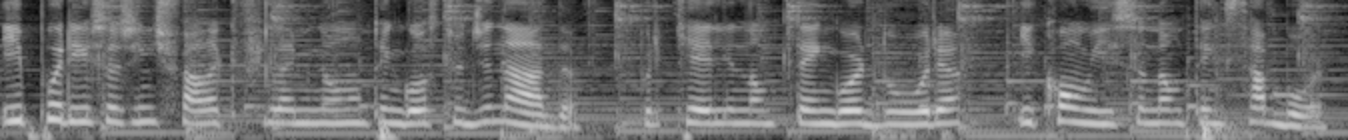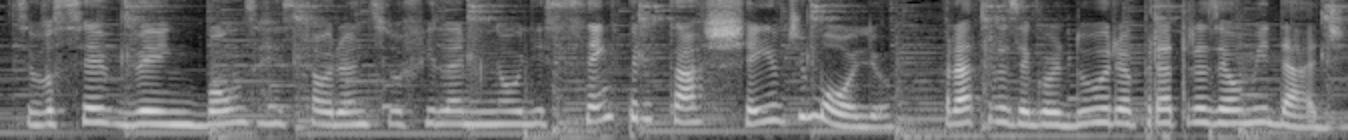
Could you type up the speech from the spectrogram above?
E por isso a gente fala que filé mignon não tem gosto de nada, porque ele não tem gordura e com isso não tem sabor. Se você vê em bons restaurantes o filé mignon ele sempre tá cheio de molho, para trazer gordura, para trazer umidade.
